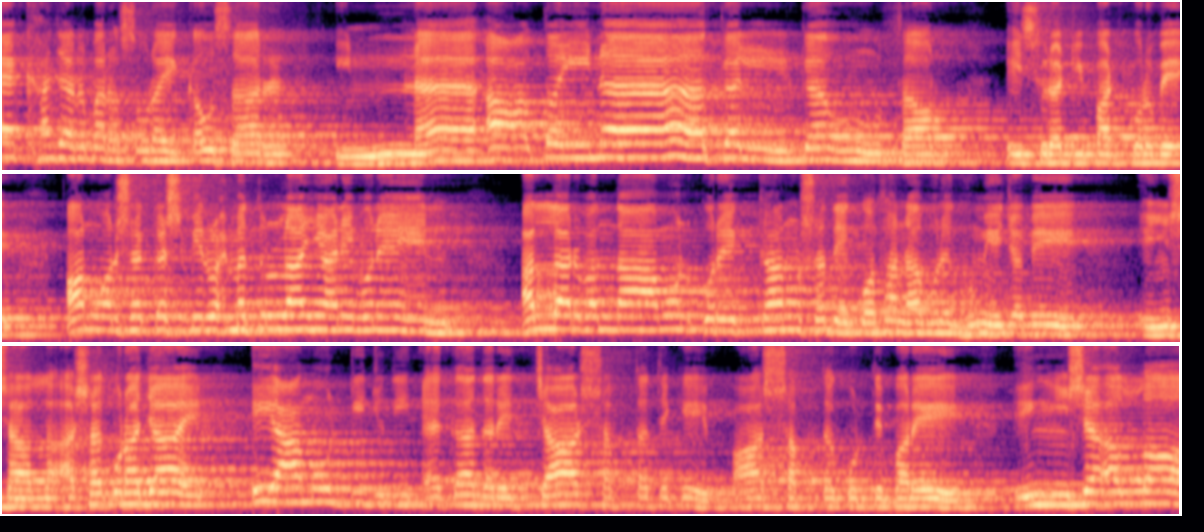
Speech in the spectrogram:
এক হাজার বার সুরাই কাউসার ইন্না এই সূরাটি পাঠ করবে আনোয়ার শাহ কাশ্মীর রহমতুল্লাহ আলী বলেন, আল্লাহর বান্দা আমল করে কারোর সাথে কথা না বলে ঘুমিয়ে যাবে। ইনশাআল্লাহ আশা করা যায়, এই আমলটি যদি একাধারে চার সপ্তাহ থেকে পাঁচ সপ্তাহ করতে পারে। ইনশা আল্লাহ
